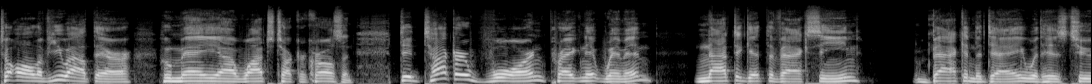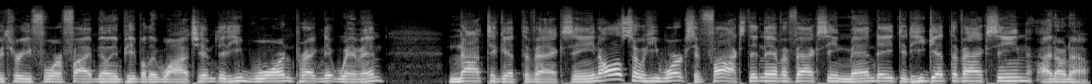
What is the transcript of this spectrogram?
to all of you out there who may uh, watch Tucker Carlson did Tucker warn pregnant women not to get the vaccine back in the day with his two, three, four, five million people that watch him? Did he warn pregnant women not to get the vaccine? Also, he works at Fox. Didn't they have a vaccine mandate? Did he get the vaccine? I don't know.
